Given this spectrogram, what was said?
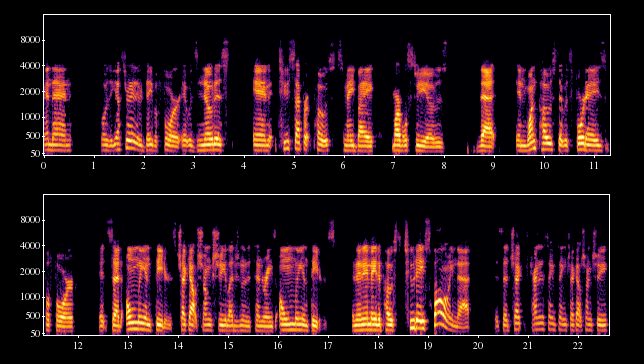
and then, what was it, yesterday or the day before, it was noticed in two separate posts made by Marvel Studios that in one post that was four days before, it said only in theaters. Check out Shang-Chi, Legend of the Ten Rings, only in theaters. And then they made a post two days following that that said, check, kind of the same thing, check out Shang-Chi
